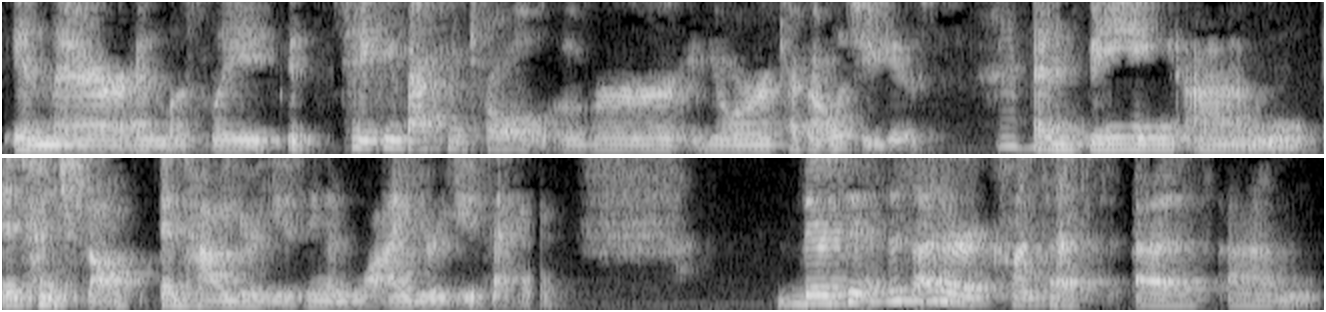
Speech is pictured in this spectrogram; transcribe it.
in there endlessly. It's taking back control over your technology use mm-hmm. and being um, intentional in how you're using and why you're using. There's this, this other concept of um,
